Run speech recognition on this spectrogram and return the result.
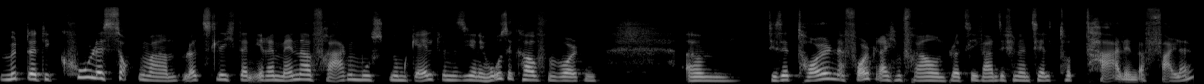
Mütter, die coole Socken waren, plötzlich dann ihre Männer fragen mussten um Geld, wenn sie sich eine Hose kaufen wollten. Ähm, diese tollen, erfolgreichen Frauen, plötzlich waren sie finanziell total in der Falle.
